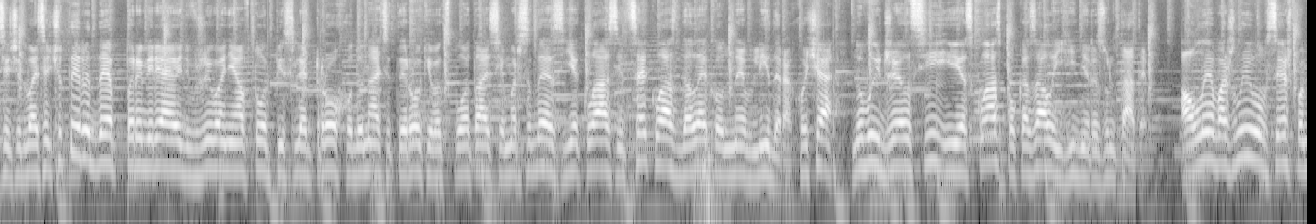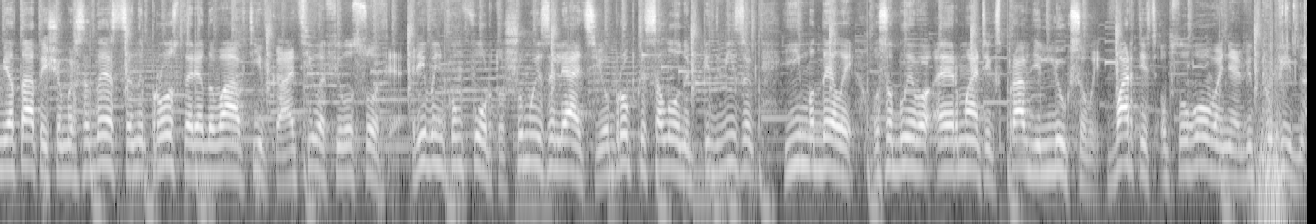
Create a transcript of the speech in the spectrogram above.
2024, де перевіряють вживані авто після 3-11 років експлуатації Mercedes, є клас і це клас далеко не в лідерах. Хоча новий GLC і S-клас показали гідні результати. Але важливо все ж пам'ятати, що Mercedes – це не просто рядова автівка, а ціла філософія. Рівень комфорту, шумоізоляції, обробки салону, підвізок її моделей, особливо Airmatic, справді люксовий. Вартість обслуговування відповідна.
